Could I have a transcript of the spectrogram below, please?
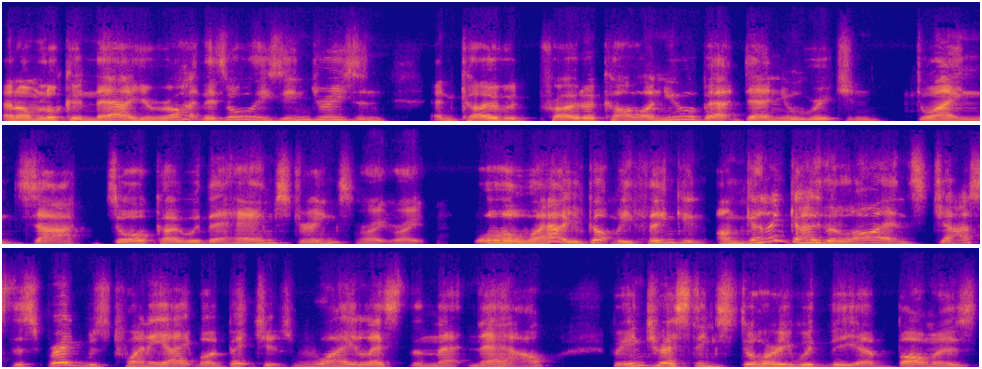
And I'm looking now, you're right. There's all these injuries and, and COVID protocol. I knew about Daniel Rich and Dwayne Zark, Zorko with their hamstrings. Right, right. Oh wow, you've got me thinking. I'm gonna go the Lions. Just the spread was 28, but I bet you it's way less than that now. But interesting story with the uh, Bombers.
